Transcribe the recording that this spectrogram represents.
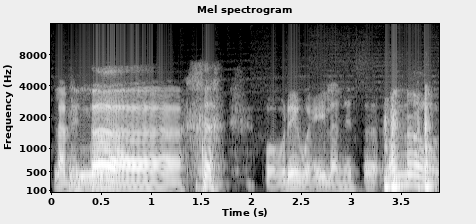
La neta, pobre güey, la neta. Bueno,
